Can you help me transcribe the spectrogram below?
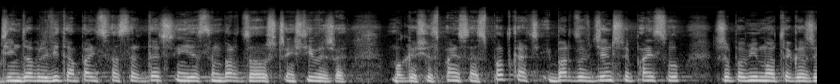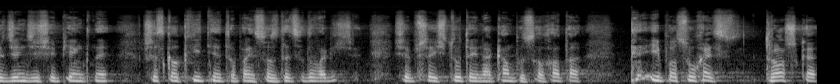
Dzień dobry, witam Państwa serdecznie. Jestem bardzo szczęśliwy, że mogę się z Państwem spotkać i bardzo wdzięczny Państwu, że pomimo tego, że dzień dzisiaj piękny, wszystko kwitnie, to Państwo zdecydowaliście się przyjść tutaj na kampus Ochota i posłuchać troszkę e,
